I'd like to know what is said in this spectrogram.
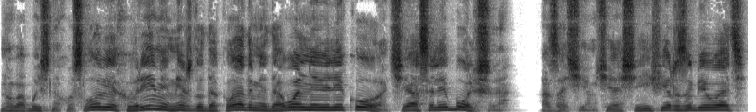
Но в обычных условиях время между докладами довольно велико, час или больше. А зачем чаще эфир забивать?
